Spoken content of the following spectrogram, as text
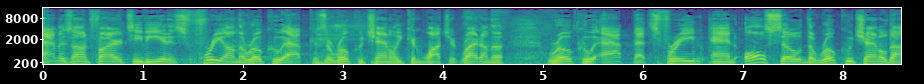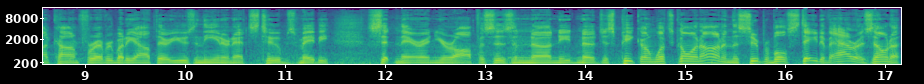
Amazon Fire TV. It is free on the Roku app because the Roku channel, you can watch it right on the Roku app. That's free. And also the RokuChannel.com for everybody out there using the internet's tubes, maybe sitting there in your offices and uh, needing to just peek on what's going on in the Super Bowl state of Arizona.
